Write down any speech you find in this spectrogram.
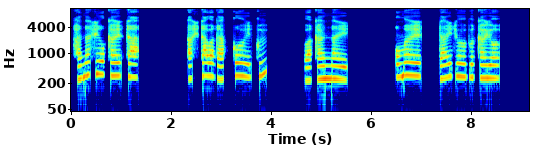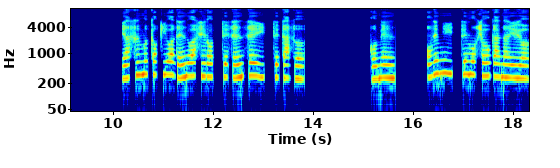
話を変えた。明日は学校行く？わかんない。お前、大丈夫かよ？休むときは電話しろって先生言ってたぞ。ごめん。俺に言ってもしょうがないよ。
